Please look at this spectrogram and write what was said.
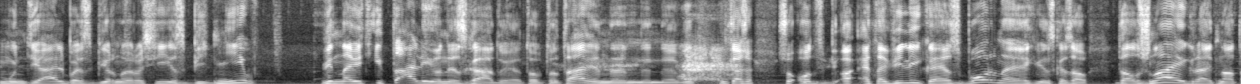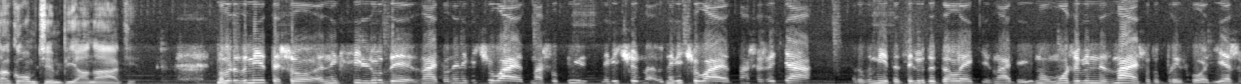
мундіаль без збірної Росії збіднів. Він навіть Італію не згадує. Тобто, та він, не- він, він каже, що от а, велика зборна, як він сказав, должна грати на такому чемпіонаті. Ну ви розумієте, що не всі люди, знаєте, вони не відчувають нашу біль, не відчувають наше життя. Розумієте, це люди далекі, знаєте, ну може він не знає, що тут відбувається. Є ж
